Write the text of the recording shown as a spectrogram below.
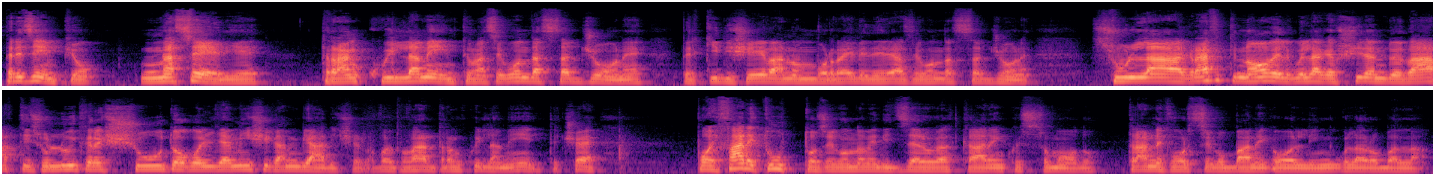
Per esempio, una serie tranquillamente, una seconda stagione, per chi diceva non vorrei vedere la seconda stagione, sulla graphic novel, quella che è uscita in due parti, su lui cresciuto con gli amici cambiati, ce la puoi provare tranquillamente. Cioè, Puoi fare tutto, secondo me, di zero calcare in questo modo. Tranne forse con Bane Colling, quella roba là.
